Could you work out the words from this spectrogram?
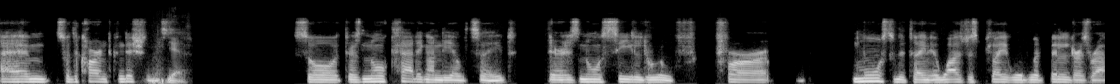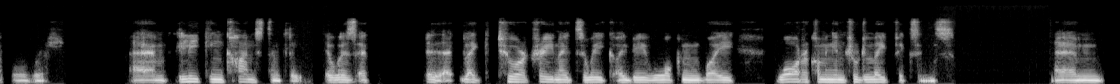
Um, so the current conditions. Yes. So there's no cladding on the outside. There is no sealed roof. For most of the time, it was just plywood with builder's wrap over it, um, leaking constantly. It was a, a, like two or three nights a week. I'd be walking by water coming in through the light fixings. Um,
